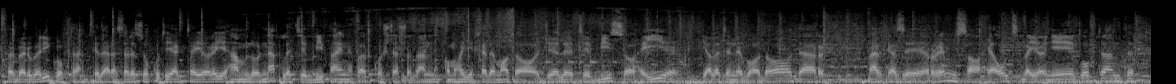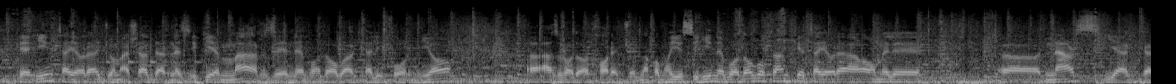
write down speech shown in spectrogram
فبروری گفتند که در اثر سقوط یک تیاره حمل و نقل طبی پنج نفر کشته شدند. مقام های خدمات عاجل طبی ساحلی ایالت نوادا در مرکز رمسا هلت بیانیه گفتند که این تیاره جمعه شب در نزدیکی مرز نوادا و کالیفرنیا از رادار خارج شد. مقام های صحی نوادا گفتند که تیاره عامل نرس یک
